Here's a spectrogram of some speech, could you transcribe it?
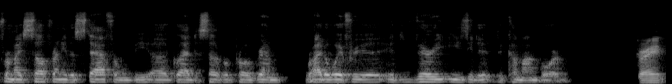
for myself or any of the staff and we'll be uh, glad to set up a program right away for you. It's very easy to, to come on board. Great.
